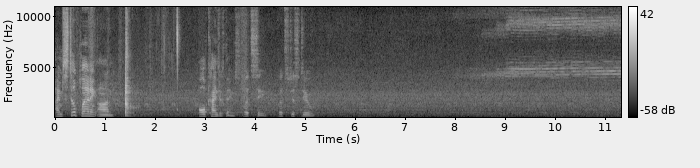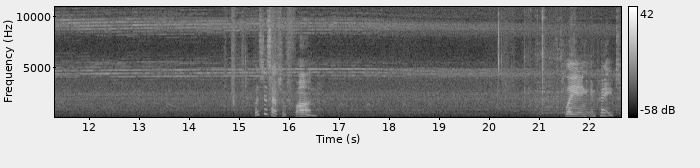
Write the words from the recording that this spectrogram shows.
I'm still planning on all kinds of things. Let's see. Let's just do Let's just have some fun. Playing in paint.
